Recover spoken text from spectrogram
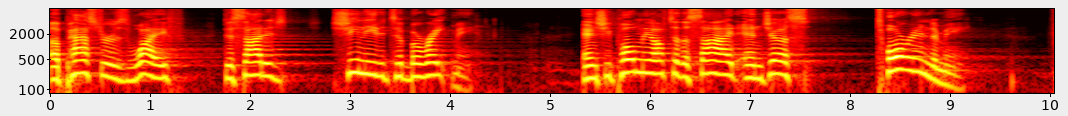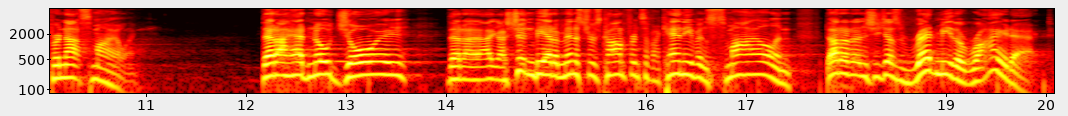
a pastor's wife decided she needed to berate me. And she pulled me off to the side and just tore into me for not smiling. That I had no joy, that I, I shouldn't be at a minister's conference if I can't even smile, and da da da. And she just read me the riot act.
